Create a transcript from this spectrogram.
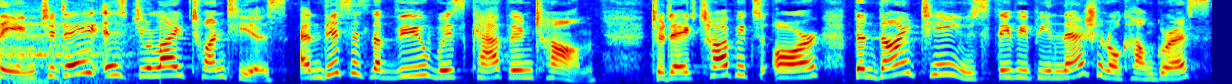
evening. Today is July 20th, and this is The View with Catherine Tom. Today's topics are the 19th DPP National Congress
